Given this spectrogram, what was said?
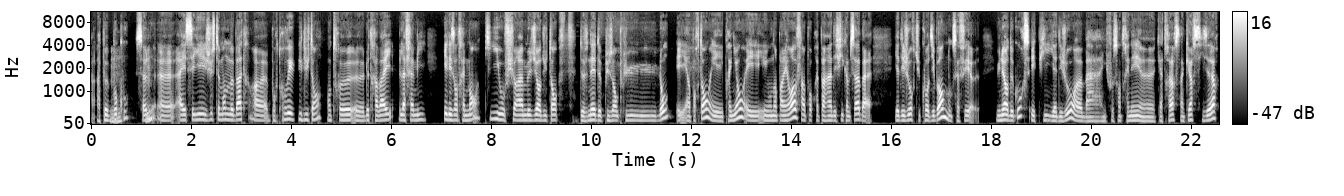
un peu mmh beaucoup seul, mmh. euh, à essayer justement de me battre euh, pour trouver du temps entre le travail, la famille et les entraînements, qui au fur et à mesure du temps devenaient de plus en plus longs et importants et prégnants. Et, on en parlait en off, hein, pour préparer un défi comme ça, bah, il y a des jours tu cours 10 bornes, donc ça fait une heure de course, et puis il y a des jours, bah, il faut s'entraîner 4 heures, 5 heures, 6 heures.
